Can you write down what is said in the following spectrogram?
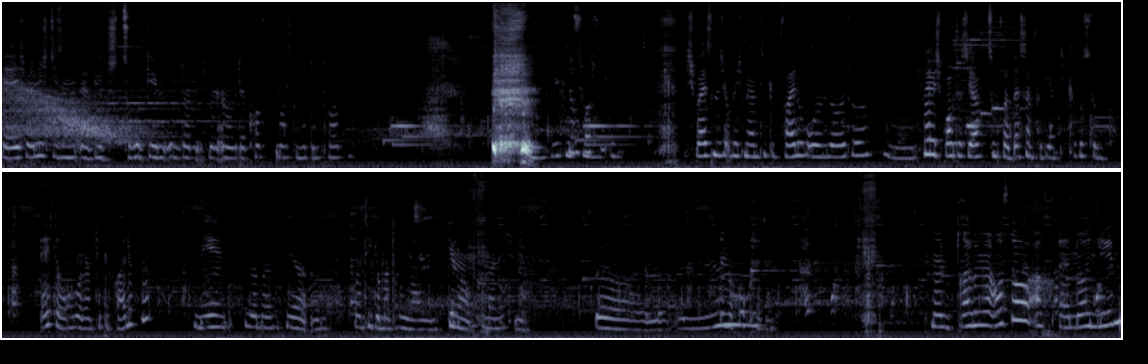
Hey, ich meine nicht diesen äh, Glitch zurückgehen und dann, ich meine einmal mit der Krogmaske mit dem Talken. Wie du? Ich weiß nicht, ob ich mir antike Pfeile holen sollte. Hm, ich Nee, ich brauche das ja zum Verbessern für die antike Rüstung. Echt? Da braucht man antike Pfeile für? Nee, sondern hier, ähm, Antike Materialien. genau, meine ich. Ja. Äh, Einfach hochklettern. Ich meine, 300 Ausdauer, 8, äh, 9 Leben.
